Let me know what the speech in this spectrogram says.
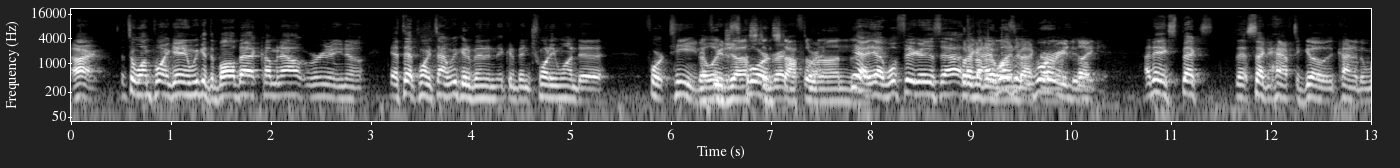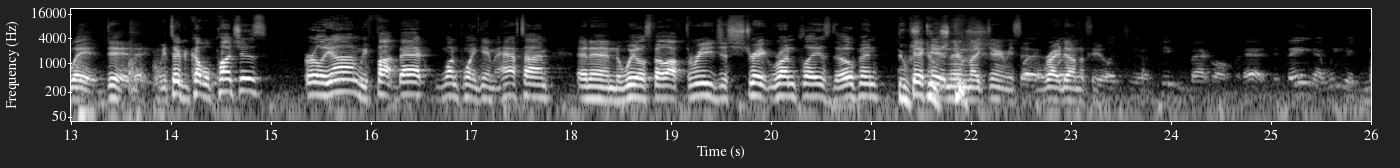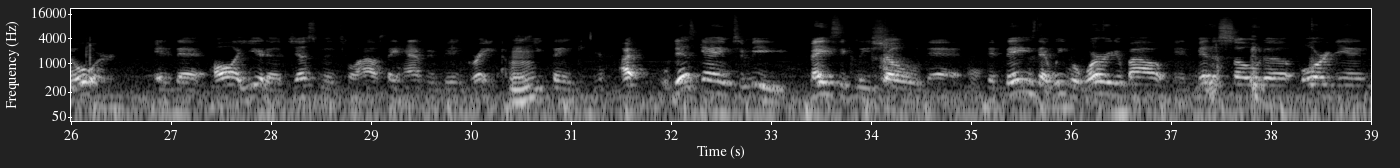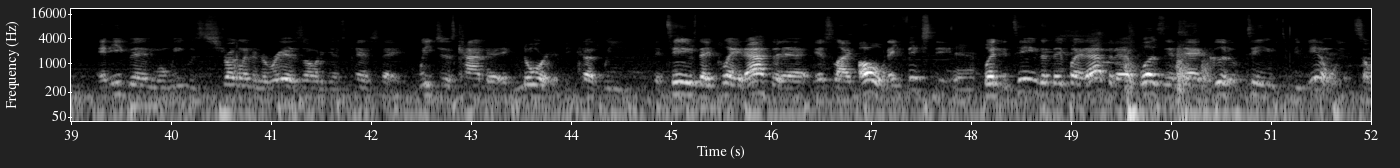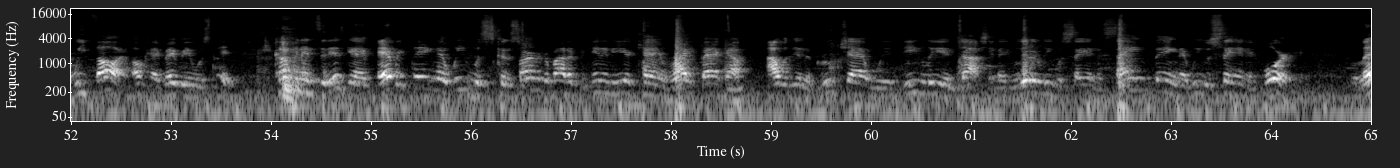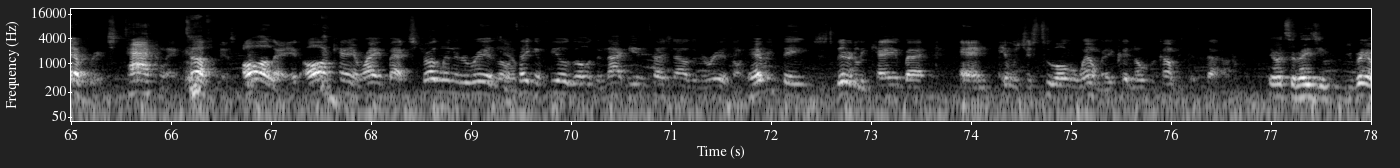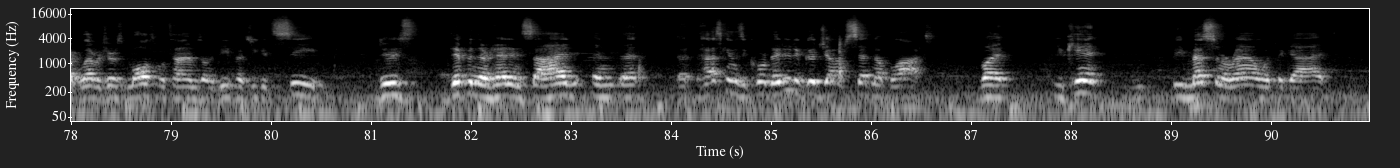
all right, it's a one point game. We get the ball back coming out. We're going to, you know, at that point in time, we could have been, it could have been 21 to 14. They'll if we'd adjust scored and right stop the run. Yeah, yeah, we'll figure this out. Like, I wasn't linebacker on the worried. Like, I didn't expect that second half to go kind of the way it did. We took a couple punches early on. We fought back, one point game at halftime. And then the wheels fell off three just straight run plays to open, kick it, and then, like Jeremy said, But- right but- down the field. But to piggyback off of that, the thing that we've ignored is that all year the adjustments for Ohio State haven't been great. I mean, Mhm. you think I, this game to me basically showed that the things that we were worried about in Minnesota, Oregon, and even when we was struggling in the red zone against Penn State, we just kind of ignored it because we the teams they played after that, it's like, oh, they fixed it. Yeah. But the teams that they played after that wasn't that good of teams to begin with. So we thought, okay, maybe it was fixed. Coming into this game, everything that we was concerned about at the beginning of the year came right back out. I was in a group chat with D. Lee and Josh, and they literally was saying the same thing that we was saying in Oregon. Leverage, tackling, toughness, all that. It all came right back. Struggling in the red zone, Yep. taking field goals and not getting touchdowns in the red zone. Everything just literally came back, and it was just too overwhelming. They couldn't overcome it this time. You know, it's amazing. You bring up leverage. There's multiple times on the defense you could see dudes dipping their head inside, and that, that Haskins and Corb they did a good job setting up blocks, but you can't be messing around with the guy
